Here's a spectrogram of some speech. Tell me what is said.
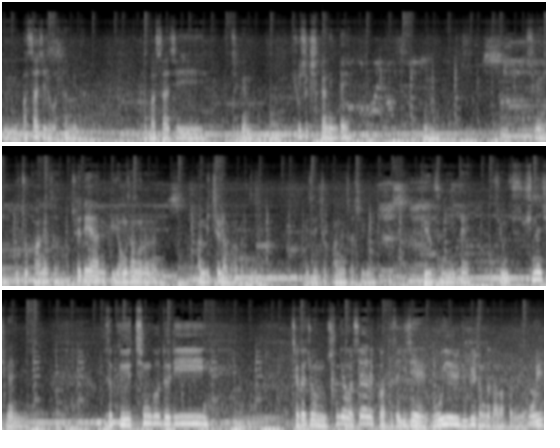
그 마사지를 못합니다. 그 마사지 지금 휴식 시간인데 음, 지금 이쪽 방에서 최대한 그 영상으로는 안 비치려고 하거든요 그래서 이쪽 방에서 지금 교육 중인데 지금 쉬는 시간입니다 그래서 그 친구들이 제가 좀 신경을 써야 될 것 같아서 이제 5일, 6일 정도 남았거든요. 5일.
